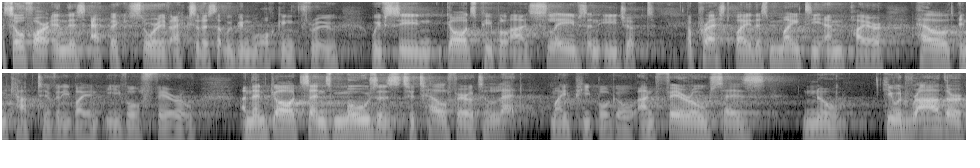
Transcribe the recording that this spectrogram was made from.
So far in this epic story of Exodus that we've been walking through, we've seen God's people as slaves in Egypt, oppressed by this mighty empire, held in captivity by an evil Pharaoh. And then God sends Moses to tell Pharaoh to let my people go. And Pharaoh says no. He would rather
